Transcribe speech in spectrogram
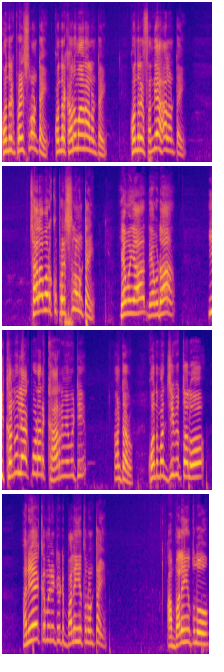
కొందరికి ప్రశ్నలు ఉంటాయి కొందరికి అనుమానాలు ఉంటాయి కొందరికి సందేహాలు ఉంటాయి. చాలా వరకు ప్రశ్నలు ఉంటాయి. ఏమయ్యా దేవుడా ఈ కన్ను లేకపోవడానికి కారణం ఏమిటి? అంటారు. కొంతమంది జీవితాల్లో అనేకమైనటువంటి బలహీనతలు ఉంటాయి. ఆ బలహీనతలో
